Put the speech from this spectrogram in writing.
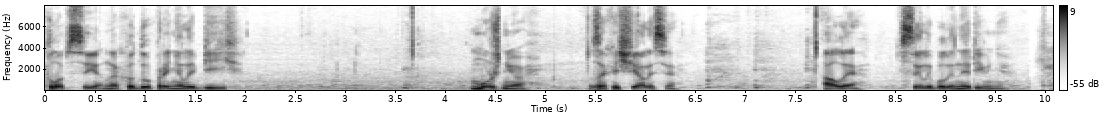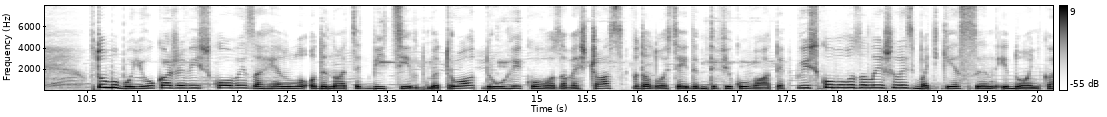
Хлопці на ходу прийняли бій. Мужньо захищалися, але сили були нерівні. В тому бою, каже військовий, загинуло 11 бійців. Дмитро, другий, кого за весь час вдалося ідентифікувати. У військового залишились батьки, син і донька.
